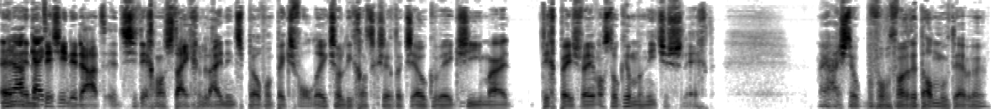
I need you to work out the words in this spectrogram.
En, ja, en kijk, het is inderdaad, het zit echt wel een stijgende lijn in het spel van Zwolle. Ik zou liever als ik zeg dat ik ze elke week zie, maar tegen PSV was het ook helemaal niet zo slecht. Maar ja, als je het ook bijvoorbeeld van Redan moet hebben.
